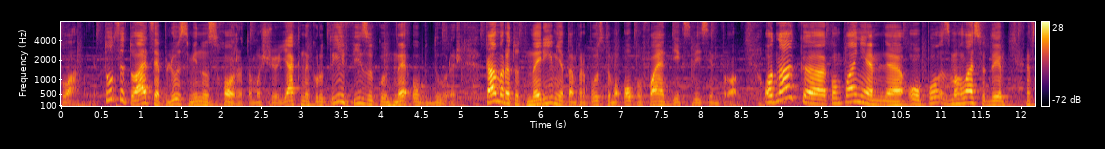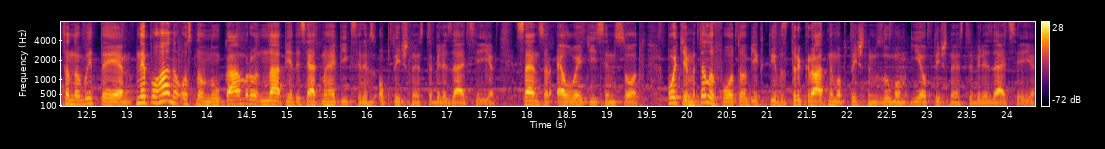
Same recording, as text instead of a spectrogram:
флагманів. Тут ситуація плюс-мінус схожа, тому що як не крути, фізику не обдуриш. Камера тут не рівня, там, припустимо, Oppo Find X8 Pro. Однак е, компанія е, Oppo змогла сюди встановити непогану основну камеру на 50 мегапікселів з оптичною стабілізацією, сенсор LYT 700, потім телефотооб'єктив з трикратним оптичним зумом і оптичною стабілізацією,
